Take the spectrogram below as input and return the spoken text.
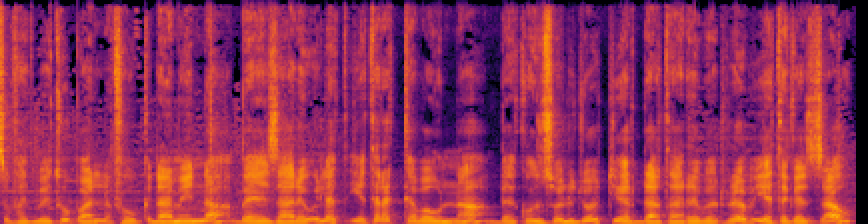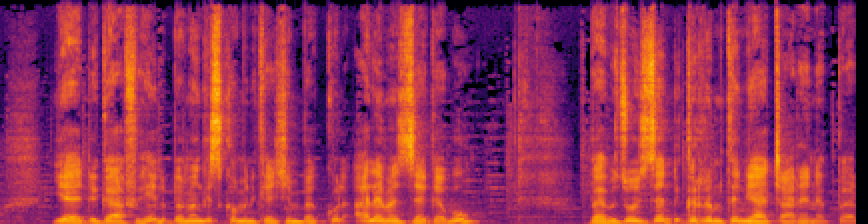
ጽፈት ቤቱ ባለፈው ቅዳሜእና በዛሬው ዕለት የተረከበውና በኮንሶል ልጆች የእርዳታ ርብርብ የተገዛው የድጋፍ እህል በመንግስት ኮሚኒኬሽን በኩል አለመዘገቡ በብዙዎች ዘንድ ግርምትን ያጫረ ነበር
